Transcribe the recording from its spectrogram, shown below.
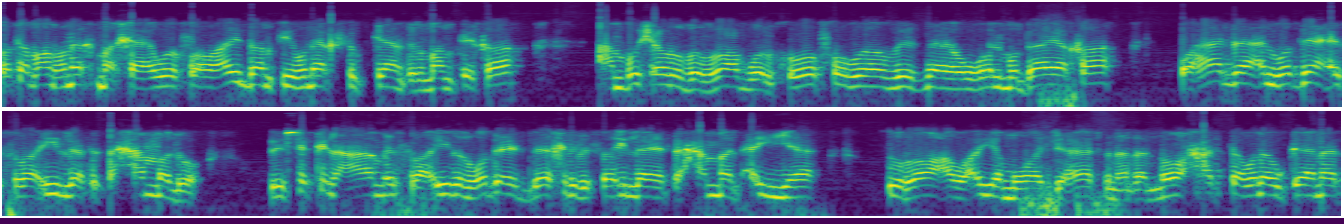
وطبعا هناك مخاوف وأيضا في هناك سكان في المنطقة عم بشعروا بالرعب والخوف والمضايقة وهذا الوضع إسرائيل لا تتحمله. بشكل عام إسرائيل الوضع الداخلي بإسرائيل لا يتحمل أي صراع أو أي مواجهات من هذا النوع حتى ولو كانت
